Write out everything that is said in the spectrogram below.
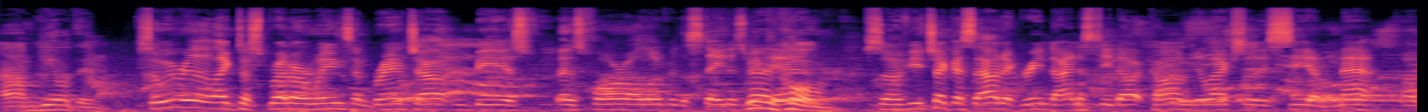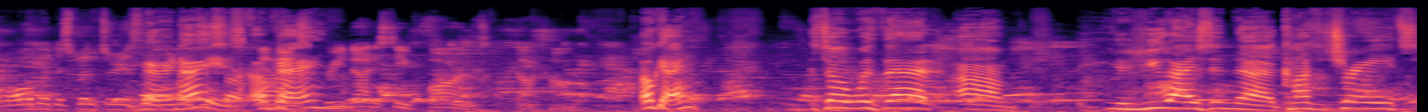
um, deal with it? So we really like to spread our wings and branch out and be as, as far all over the state as we Very can. cool. So if you check us out at greendynasty.com, you'll actually see a map of all the dispensaries. Very purchase nice. our flowers. Okay. GreenDynastyFarms.com. Okay. So with that, um, you you guys in the concentrates,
